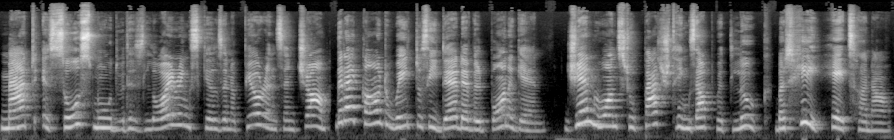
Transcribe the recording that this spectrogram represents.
Matt is so smooth with his lawyering skills and appearance and charm that I can't wait to see Daredevil born again. Jen wants to patch things up with Luke, but he hates her now.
